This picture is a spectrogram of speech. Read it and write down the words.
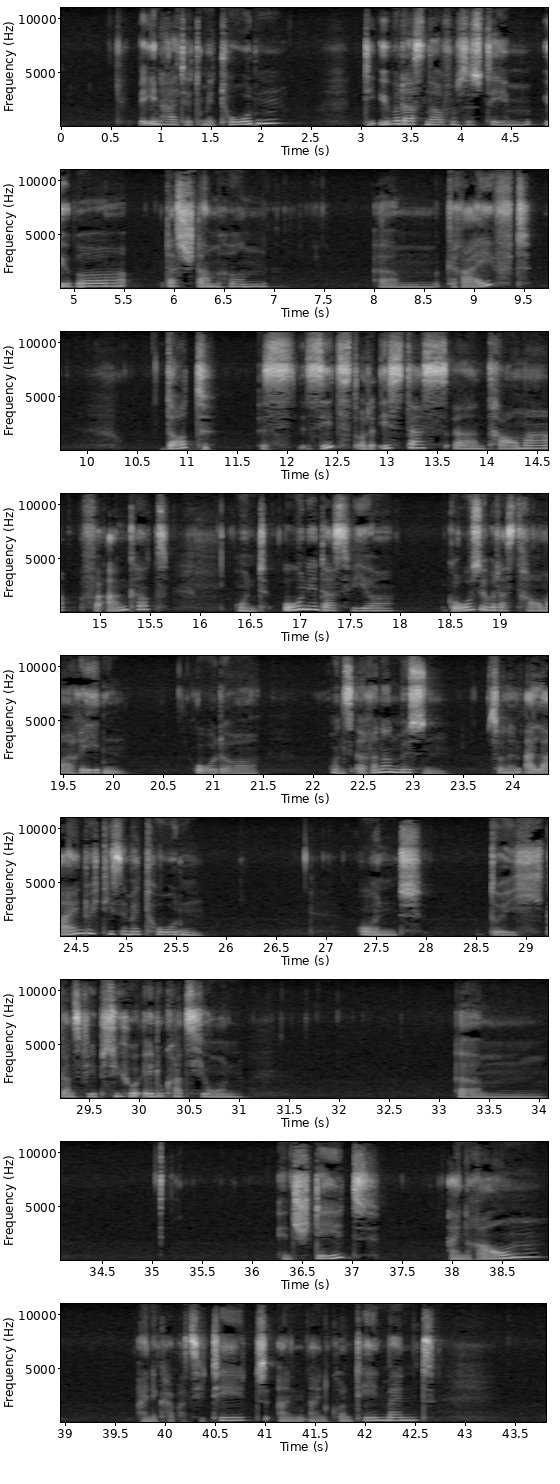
beinhaltet Methoden, die über das Nervensystem, über das Stammhirn ähm, greift, dort sitzt oder ist das äh, Trauma verankert und ohne dass wir groß über das Trauma reden oder uns erinnern müssen, sondern allein durch diese Methoden und durch ganz viel Psychoedukation ähm, entsteht ein Raum, eine Kapazität, ein, ein Containment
